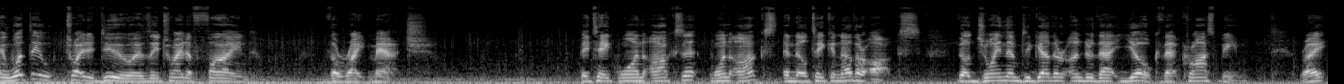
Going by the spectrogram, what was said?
and what they try to do is they try to find the right match. They take one ox, one ox and they'll take another ox. They'll join them together under that yoke, that crossbeam, right?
